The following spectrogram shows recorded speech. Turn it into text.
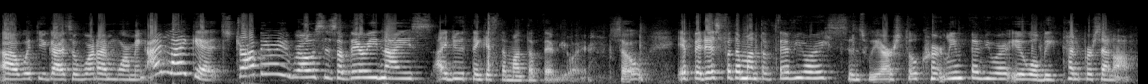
uh, with you guys of what I'm warming. I like it. Strawberry Rose is a very nice, I do think it's the month of February. So if it is for the month of February, since we are still currently in February, it will be 10% off.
